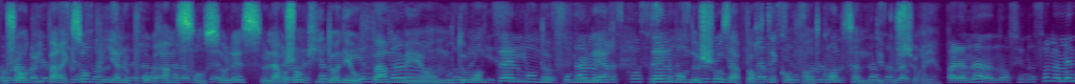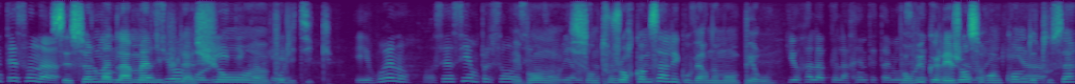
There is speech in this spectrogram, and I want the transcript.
Aujourd'hui, par exemple, il y a le programme Sans Solès, de l'argent qui est donné aux femmes, mais on nous demande tellement de formulaires, tellement de choses à porter qu'en fin de compte, ça ne débouche sur rien. C'est seulement de la manipulation euh, politique. Et bon, ils sont toujours comme ça, les gouvernements au Pérou. Pourvu que les gens se rendent compte de tout ça.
